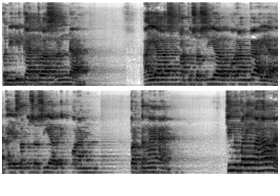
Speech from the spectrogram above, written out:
pendidikan kelas rendah. Ayah status sosial orang kaya ayah status sosial orang pertengahan. Cinu paling mahal na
